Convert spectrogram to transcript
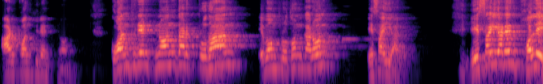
আর কনফিডেন্ট নন। কনফিডেন্ট নন তার প্রধান এবং প্রথম কারণ এসআইআর। এসআইআর এর ফলে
